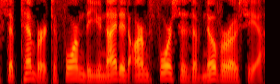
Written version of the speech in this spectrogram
September to form the United Armed Forces of Novorossiya.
